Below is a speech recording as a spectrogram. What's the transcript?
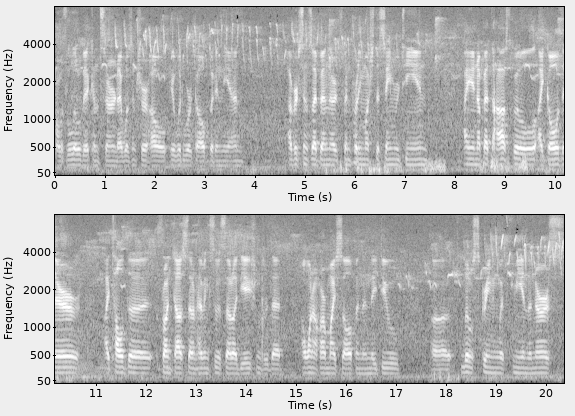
I was a little bit concerned. I wasn't sure how it would work out, but in the end, ever since I've been there, it's been pretty much the same routine. I end up at the hospital, I go there, I tell the front desk that I'm having suicidal ideations or that I want to harm myself, and then they do a little screening with me and the nurse.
